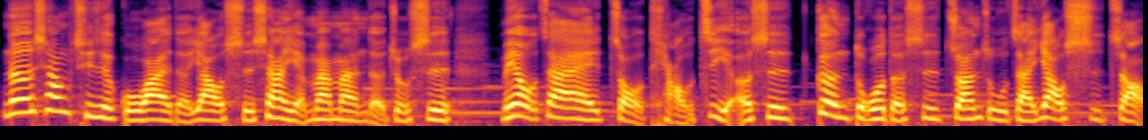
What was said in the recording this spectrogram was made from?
那像其实国外的药师现在也慢慢的就是没有在走调剂，而是更多的是专注在药师照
